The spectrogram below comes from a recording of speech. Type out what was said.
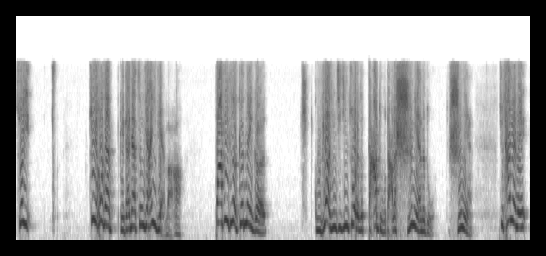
所以。最后再给大家增加一点吧啊，巴菲特跟那个股票型基金做了个打赌，打了十年的赌，十年，就他认为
